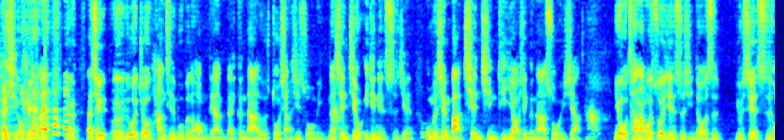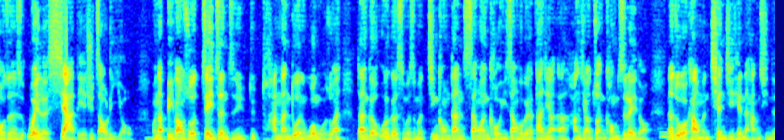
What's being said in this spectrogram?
开心，OK。来，那个，那其实，嗯，如果就行情的部分的话，我们等下来跟大家做详细说明。那先借我一点点时间，我们先把前情提要先跟大家说一下。好，因为我常常会说一件事情，叫做是。有些时候真的是为了下跌去找理由哦。那比方说这一阵子就还蛮多人问我说：“哎，蛋哥问个什么什么净空单三万口以上会不会大行要啊行情要转空之类的哦？”那如果看我们前几天的行情的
